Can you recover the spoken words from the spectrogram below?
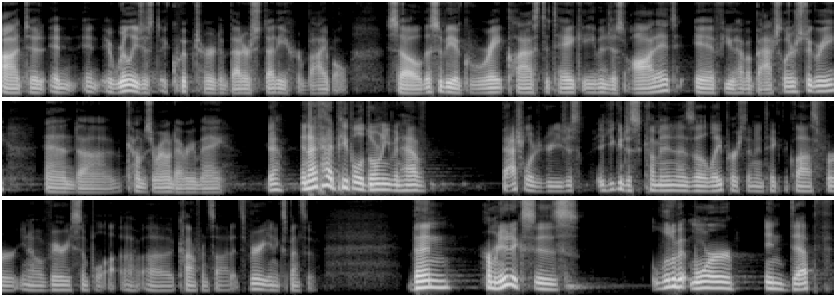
uh, to, and, and it really just equipped her to better study her Bible. So this would be a great class to take, even just audit if you have a bachelor's degree and uh, comes around every May. Yeah, and I've had people who don't even have bachelor degrees. Just you can just come in as a layperson and take the class for you know very simple uh, uh, conference audit. It's very inexpensive. Then hermeneutics is a little bit more in depth,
